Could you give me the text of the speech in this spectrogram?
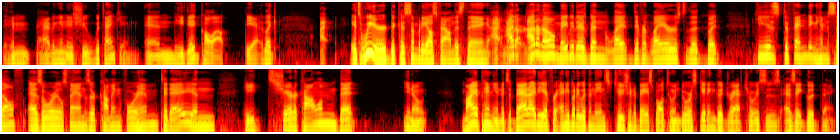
him having an issue with tanking, and he did call out the like. It's weird because somebody else found this thing. I, I, don't, I don't know. Maybe there's been la- different layers to the, but he is defending himself as Orioles fans are coming for him today, and he shared a column that, you know, my opinion, it's a bad idea for anybody within the institution of baseball to endorse getting good draft choices as a good thing.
